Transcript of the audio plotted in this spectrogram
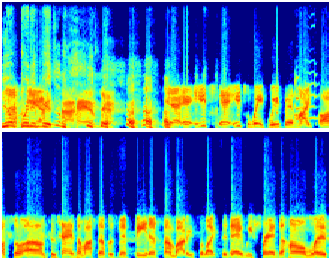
you're pretty yeah, busy. I have. yeah, and each and each week we've been like also um 2 Chainz and myself has been feeding somebody. So like today we fed the homeless.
